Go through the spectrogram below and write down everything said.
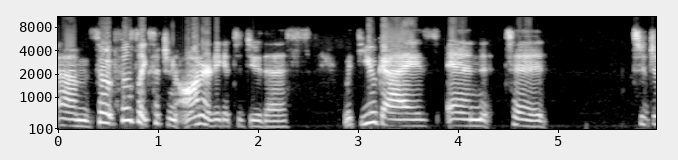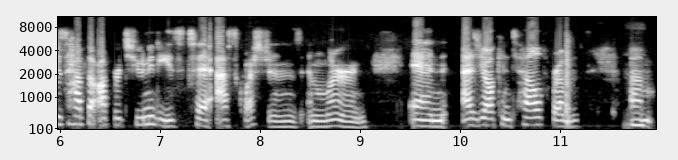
um, so it feels like such an honor to get to do this with you guys and to to just have the opportunities to ask questions and learn. And as y'all can tell from um,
